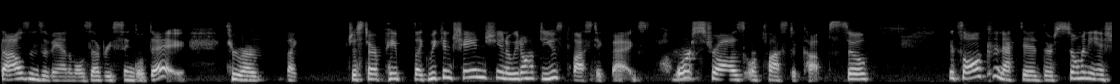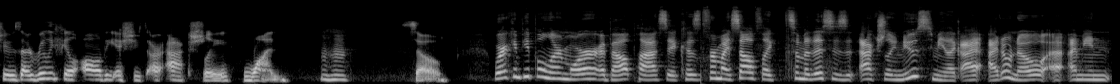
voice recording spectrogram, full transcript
thousands of animals every single day through our like just our paper like we can change, you know, we don't have to use plastic bags or straws or plastic cups. So it's all connected. There's so many issues. I really feel all the issues are actually one. Mm-hmm. So where can people learn more about plastic because for myself like some of this is actually news to me like i i don't know I, I mean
